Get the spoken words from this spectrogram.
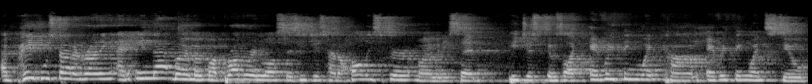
And people started running, and in that moment, my brother in law says he just had a Holy Spirit moment. He said, he just, it was like everything went calm, everything went still.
